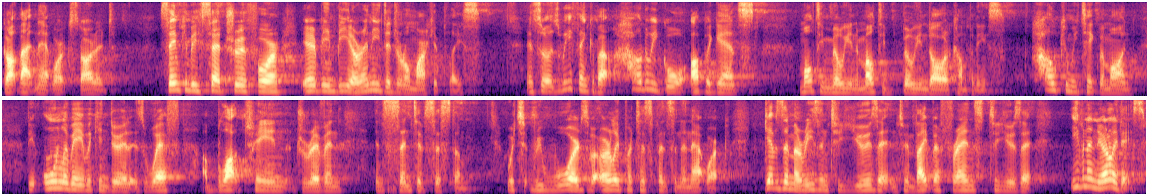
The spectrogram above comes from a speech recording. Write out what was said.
got that network started. Same can be said true for Airbnb or any digital marketplace. And so as we think about how do we go up against multi-million and multi-billion dollar companies. How can we take them on? The only way we can do it is with a blockchain-driven incentive system, which rewards the early participants in the network, gives them a reason to use it and to invite their friends to use it, even in the early days,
